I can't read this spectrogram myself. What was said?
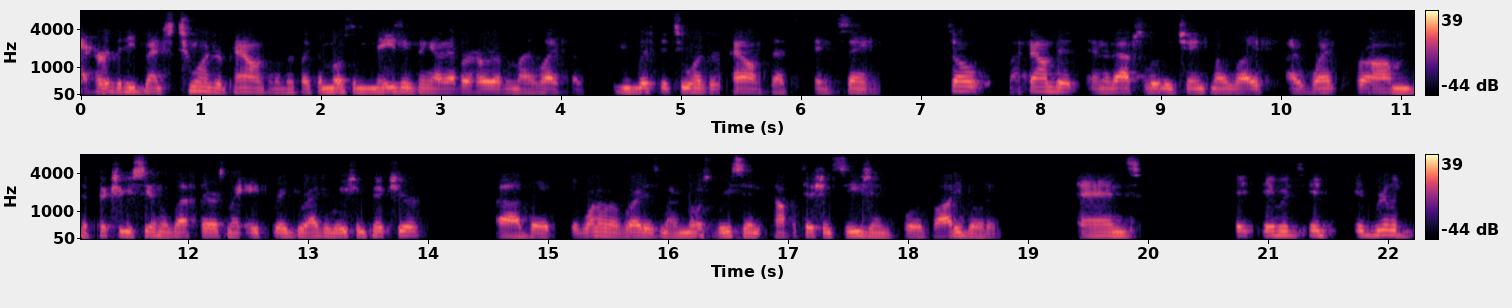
I heard that he benched 200 pounds, and it was like the most amazing thing I'd ever heard of in my life. Like you lifted 200 pounds, that's insane. So I found it, and it absolutely changed my life. I went from the picture you see on the left there is my eighth grade graduation picture. Uh, the the one on the right is my most recent competition season for bodybuilding, and it it would it it really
